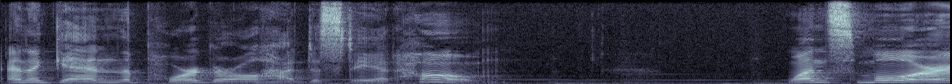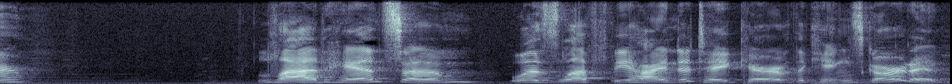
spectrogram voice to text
and again the poor girl had to stay at home. Once more, Lad Handsome was left behind to take care of the king's garden.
